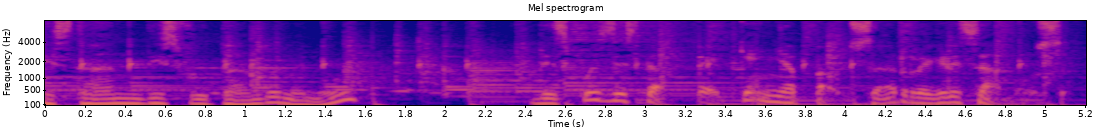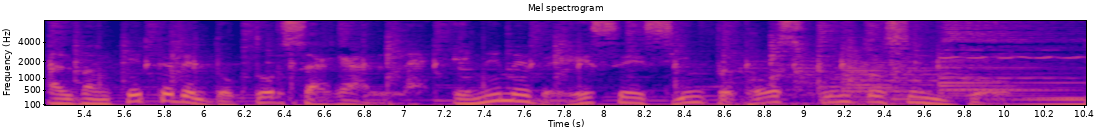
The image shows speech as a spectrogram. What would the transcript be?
¿Están disfrutando menú? Después de esta pequeña pausa, regresamos al banquete del Dr. Zagal en MBS 102.5.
